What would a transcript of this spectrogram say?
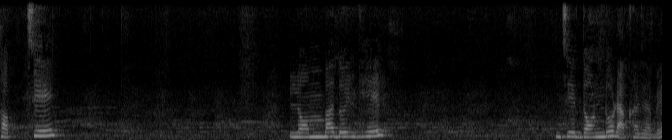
সবচেয়ে লম্বা দৈর্ঘ্যের যে দণ্ড রাখা যাবে,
